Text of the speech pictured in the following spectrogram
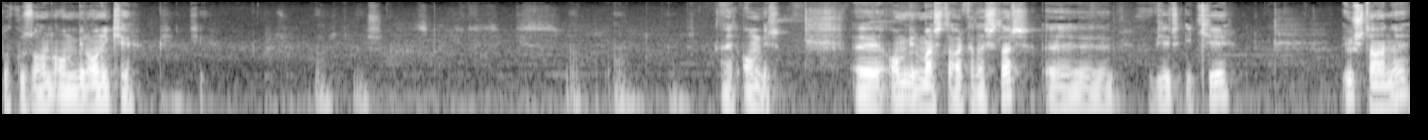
9, 10, 11, 12. 1, 2, 4, 5, 6, 8, 9, 10, 11. Evet 11. Ee, 11 maçta arkadaşlar ee, 1, 2, 3 tane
